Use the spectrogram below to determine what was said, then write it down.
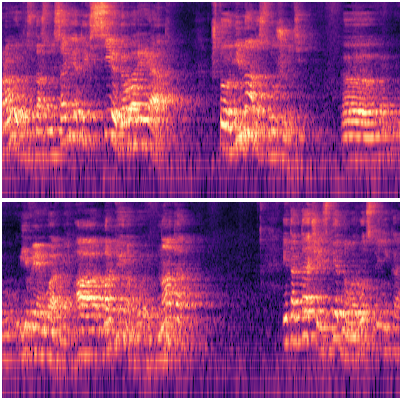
проводит Государственный совет, и все говорят, что не надо служить э, евреям в армии, а Мордвинов говорит, надо. И тогда через бедного родственника,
